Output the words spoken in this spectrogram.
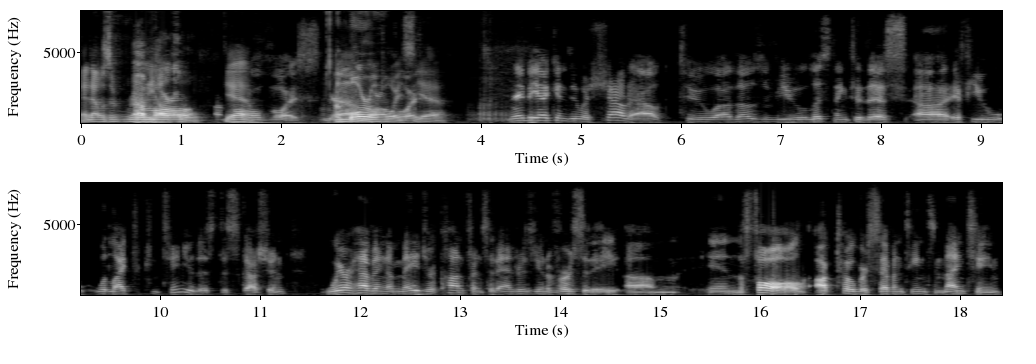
And that was a really a moral, helpful, a yeah, moral voice, yeah, a moral, moral voice, voice, yeah. maybe I can do a shout out to uh, those of you listening to this. Uh, if you would like to continue this discussion, we're having a major conference at Andrews University um, in the fall, October 17 to 19,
